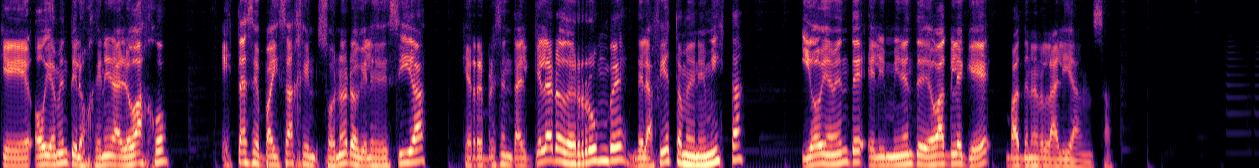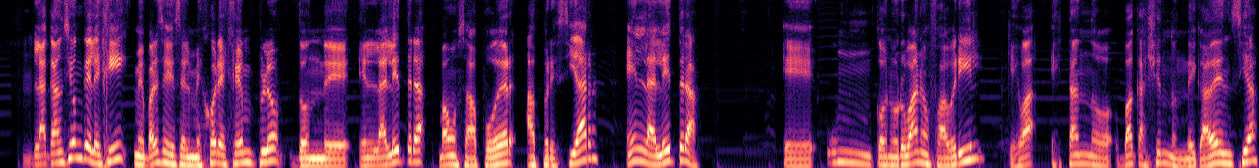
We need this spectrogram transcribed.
que obviamente lo genera el bajo. Está ese paisaje sonoro que les decía, que representa el claro derrumbe de la fiesta menemista y obviamente el inminente debacle que va a tener la alianza. Mm. La canción que elegí me parece que es el mejor ejemplo donde en la letra vamos a poder apreciar en la letra eh, un conurbano fabril que va estando, va cayendo en decadencia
